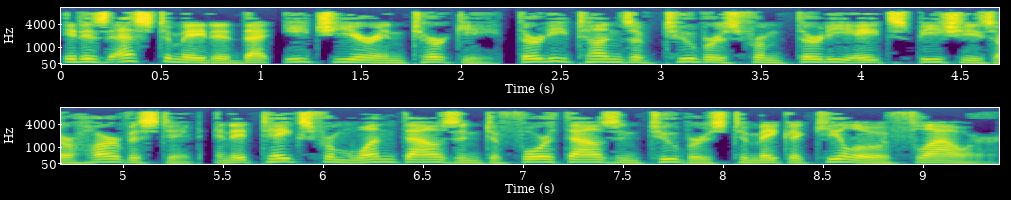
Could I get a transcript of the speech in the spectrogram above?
It is estimated that, each year in Turkey, 30 tons of tubers from 38 species are harvested, and it takes from 1,000 to 4,000 tubers to make a kilo of flour.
